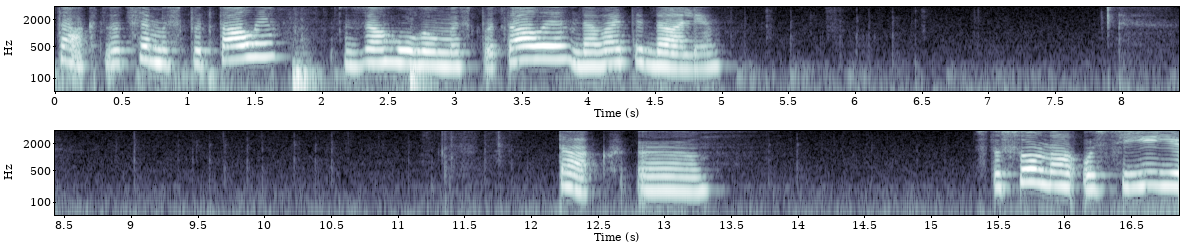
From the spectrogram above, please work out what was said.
Так, за це ми спитали. За Google ми спитали. Давайте далі. Так. Е, стосовно ось цієї,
